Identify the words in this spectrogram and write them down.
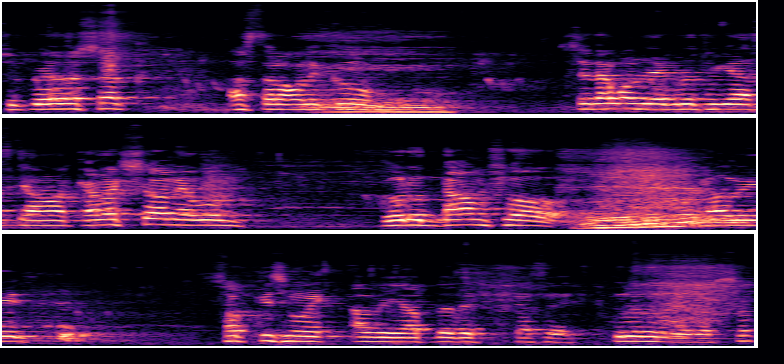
সুপ্রিয় দর্শক, আসসালামু আলাইকুম। সীতাগঞ্জ এগুলো থেকে আজকে আমার কালেকশন এবং গরুর দাম সহ গাভীর সব কিছু আমি আপনাদের কাছে তুলে ধরবো দর্শক।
